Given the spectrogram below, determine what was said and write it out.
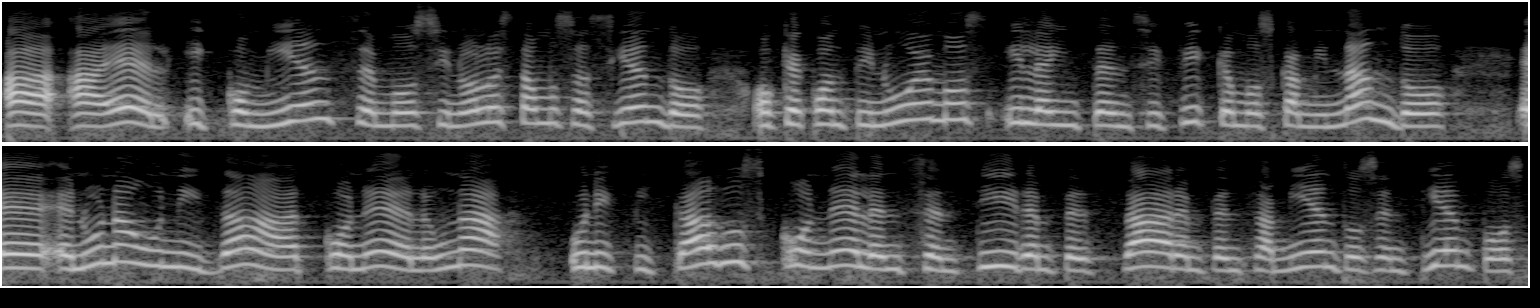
a, Él y comiencemos, si no lo estamos haciendo, o que continuemos y le intensifiquemos caminando eh, en una unidad con Él, una unificados con Él en sentir, en pensar, en pensamientos, en tiempos,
